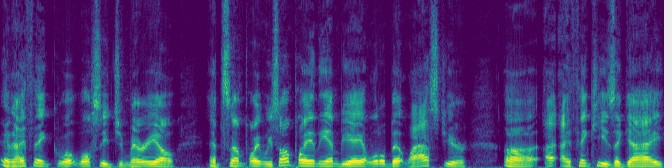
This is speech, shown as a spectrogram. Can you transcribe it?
and I think we'll, we'll see Jemerrio at some point. We saw him play in the NBA a little bit last year. Uh, I, I, think he's a guy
